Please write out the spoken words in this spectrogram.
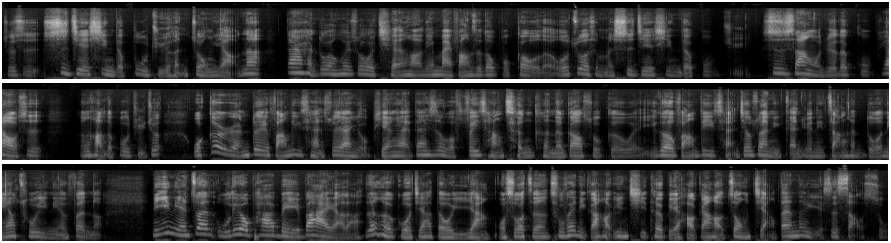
就是世界性的布局很重要。那当然，很多人会说我钱哈连买房子都不够了，我做什么世界性的布局？事实上，我觉得股票是很好的布局。就我个人对房地产虽然有偏爱，但是我非常诚恳的告诉各位，一个房地产，就算你感觉你涨很多，你要除以年份了，你一年赚五六趴没败呀啦，任何国家都一样。我说真的，除非你刚好运气特别好，刚好中奖，但那也是少数。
